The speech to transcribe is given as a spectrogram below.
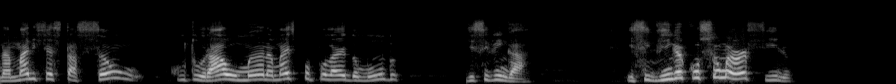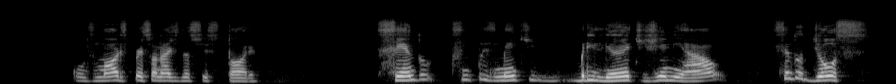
na manifestação cultural humana mais popular do mundo de se vingar. E se vinga com seu maior filho, com um dos maiores personagens da sua história, sendo simplesmente brilhante, genial, sendo Deus,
